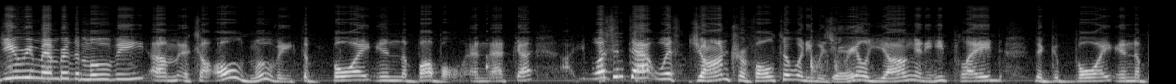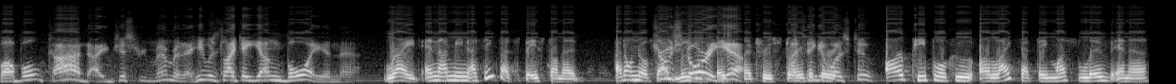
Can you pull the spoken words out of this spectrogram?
Do you remember the movie? Um, it's an old movie, The Boy in the Bubble, and that guy wasn't that with John Travolta when he was real young, and he played the boy in the bubble. God, I just remember that he was like a young boy in that. Right, and I mean, I think that's based on a. I don't know if True that movie story, is yeah. a true story, I think but it there was too. are people who are like that. They must live in a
